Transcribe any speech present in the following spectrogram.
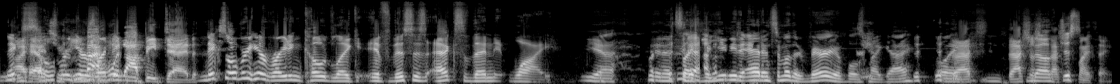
Nick's I have over here I writing. would not be dead. Nick's over here writing code like if this is X, then Y. Yeah. And it's like, but you need to add in some other variables, my guy. Like, That's that's just No, that's just- just my thing.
